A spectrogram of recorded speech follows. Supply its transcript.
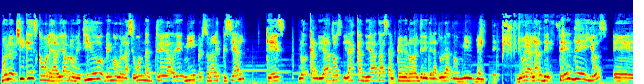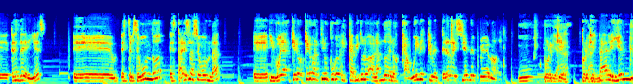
Bueno, chiques, como les había prometido, vengo con la segunda entrega de mi personal especial, que es los candidatos y las candidatas al Premio Nobel de Literatura 2020. Yo voy a hablar de tres de ellos, eh, tres de ellas. Eh, este es el segundo, esta es la segunda, eh, y voy a, quiero, quiero partir un poco el capítulo hablando de los cagüines que me enteré recién del premio Nobel. Uh, ¿Por qué? Porque estaba leyendo,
